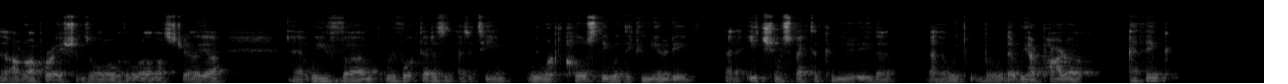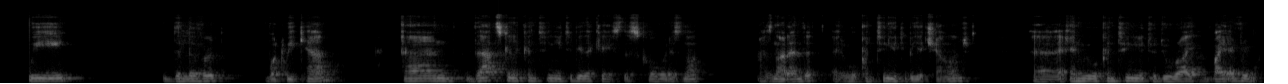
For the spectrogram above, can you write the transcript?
our operations all over the world, Australia, uh, we've um, we've worked as a, as a team. We worked closely with the community, uh, each respective community that uh, we that we are part of. I think we delivered what we can, and that's going to continue to be the case. This COVID is not has not ended. It will continue to be a challenge, uh, and we will continue to do right by everyone,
